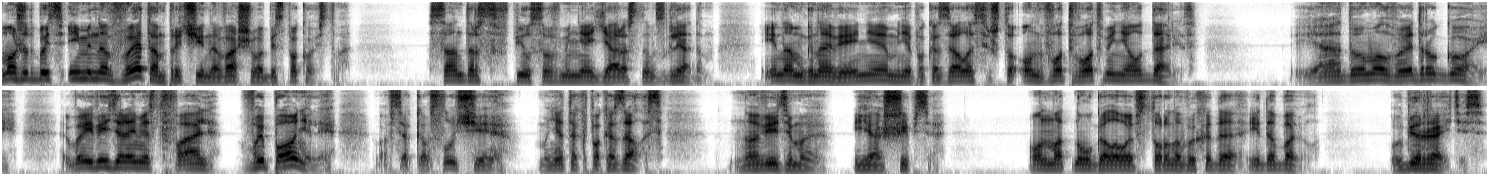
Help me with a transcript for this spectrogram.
Может быть, именно в этом причина вашего беспокойства?» Сандерс впился в меня яростным взглядом, и на мгновение мне показалось, что он вот-вот меня ударит. «Я думал, вы другой», вы видели Мистфаль? Вы поняли? Во всяком случае, мне так показалось. Но, видимо, я ошибся. Он мотнул головой в сторону выхода и добавил. «Убирайтесь».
